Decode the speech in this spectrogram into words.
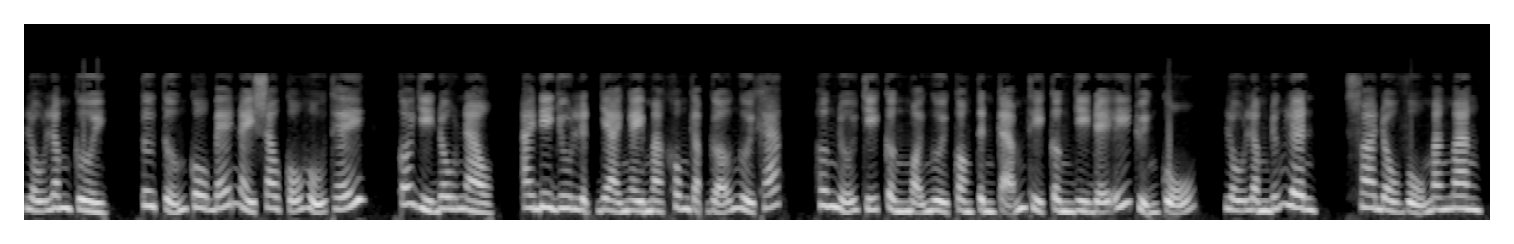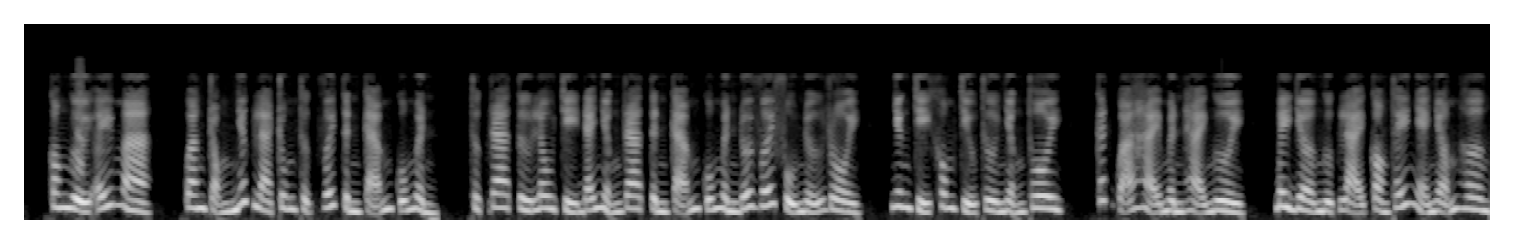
lộ lâm cười, tư tưởng cô bé này sao cổ hủ thế, có gì đâu nào, ai đi du lịch dài ngày mà không gặp gỡ người khác, hơn nữa chỉ cần mọi người còn tình cảm thì cần gì để ý chuyện cũ, lộ lâm đứng lên, xoa đầu vụ mang mang, con người ấy mà, quan trọng nhất là trung thực với tình cảm của mình, thực ra từ lâu chị đã nhận ra tình cảm của mình đối với phụ nữ rồi, nhưng chị không chịu thừa nhận thôi, kết quả hại mình hại người bây giờ ngược lại còn thấy nhẹ nhõm hơn,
